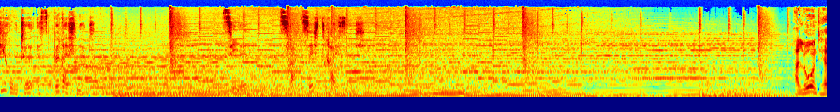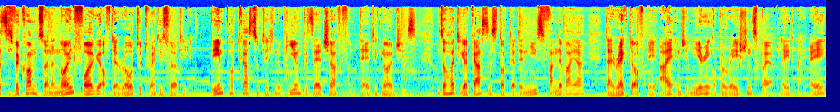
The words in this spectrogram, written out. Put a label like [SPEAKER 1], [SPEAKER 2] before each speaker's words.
[SPEAKER 1] Die Route ist berechnet. Ziel 2030.
[SPEAKER 2] Hallo und herzlich willkommen zu einer neuen Folge auf der Road to 2030, dem Podcast zur Technologie und Gesellschaft von Dell Technologies. Unser heutiger Gast ist Dr. Denise van der Weyer, Director of AI Engineering Operations bei Applied IA,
